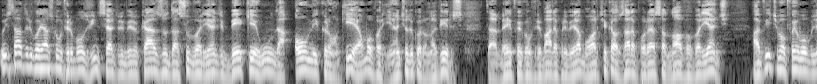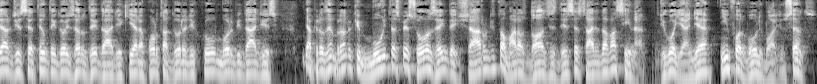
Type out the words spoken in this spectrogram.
O estado de Goiás confirmou os 27 primeiros casos da subvariante BQ1 da Omicron, que é uma variante do coronavírus. Também foi confirmada a primeira morte causada por essa nova variante. A vítima foi uma mulher de 72 anos de idade que era portadora de comorbidades e apenas lembrando que muitas pessoas ainda deixaram de tomar as doses necessárias da vacina. De Goiânia, informou Libório Santos.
